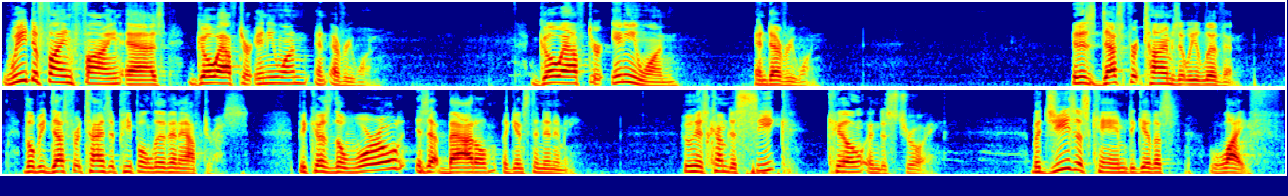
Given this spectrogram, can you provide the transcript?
we define find as go after anyone and everyone go after anyone and everyone. It is desperate times that we live in. There'll be desperate times that people live in after us because the world is at battle against an enemy who has come to seek, kill, and destroy. But Jesus came to give us life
